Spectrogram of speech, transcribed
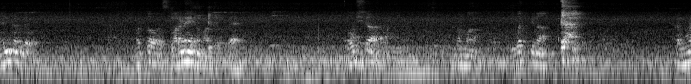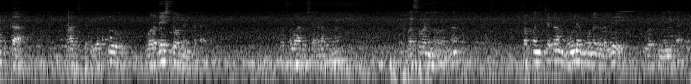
ನೆನ್ಕೊಂಡವರು ಮತ್ತು ಅವರ ಸ್ಮರಣೆಯನ್ನು ಮಾಡಿದ್ರೆ ಬಹುಶಃ ನಮ್ಮ ಇವತ್ತಿನ ಕರ್ನಾಟಕ ರಾಜ್ಯದಲ್ಲಿ ಇವತ್ತು ಹೊರದೇಶದವ್ರು ನಿಂತಿದ್ದಾರೆ ಬಸವಾದಿ ಶರಣರನ್ನು, ಬಸವಣ್ಣನವರನ್ನು ಪ್ರಪಂಚದ ಮೂಲೆ ಮೂಲೆಗಳಲ್ಲಿ ಇವತ್ತು ನೆನೀತಾ ಇದೆ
